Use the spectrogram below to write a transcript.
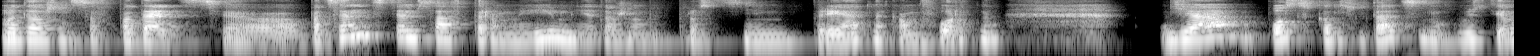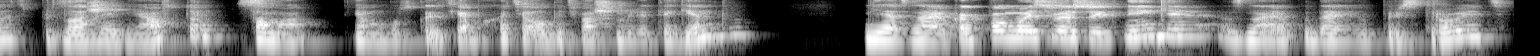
мы должны совпадать э, по ценностям с автором, и мне должно быть просто с ним приятно, комфортно. Я после консультации могу сделать предложение автору сама. Я могу сказать, я бы хотела быть вашим литагентом. Я знаю, как помочь вашей книге, знаю, куда ее пристроить.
